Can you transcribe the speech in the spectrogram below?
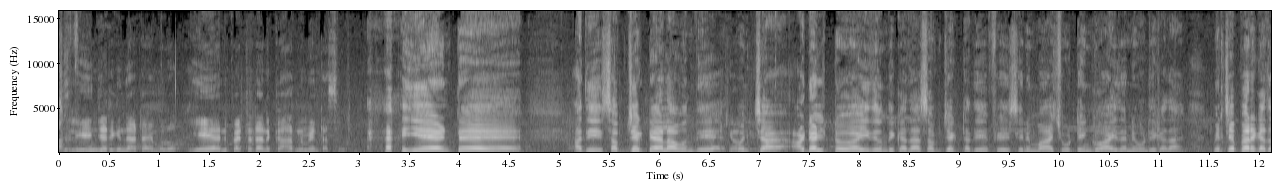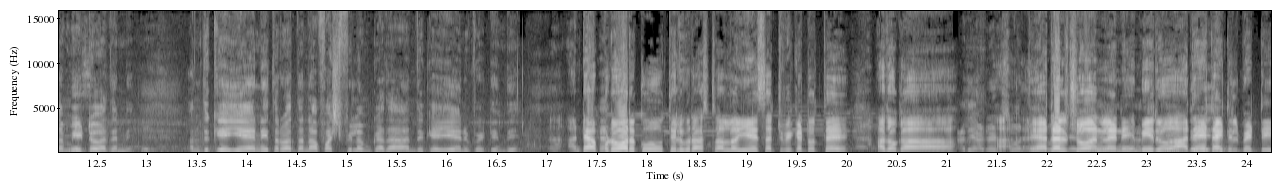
అసలు ఏం జరిగింది ఆ టైంలో? ఏ అని పెట్టడానికి కారణం ఏంటి అసలు? ఏ అంటే అది సబ్జెక్ట్ అలా ఉంది. కొంచెం అడల్ట్ ఇది ఉంది కదా సబ్జెక్ట్ అది సినిమా షూటింగ్ ఇదన్నీ ఉంది కదా. మీరు చెప్పారు కదా మీటు అదన్నీ. అందుకే ఏ అని తర్వాత నా ఫస్ట్ ఫిలిం కదా అందుకే ఏ అని పెట్టింది. అంటే అప్పటి వరకు తెలుగు రాష్ట్రాల్లో ఏ సర్టిఫికెట్ వస్తే అదొక అడల్ట్ షో అని మీరు అదే టైటిల్ పెట్టి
